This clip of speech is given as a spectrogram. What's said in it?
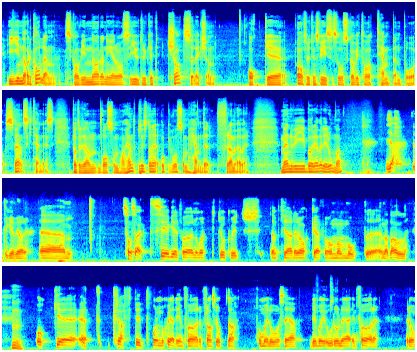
I Nördkollen ska vi nörda ner oss i uttrycket shot selection. Och eh, avslutningsvis så ska vi ta tempen på svensk tennis. Prata lite om vad som har hänt på sistone och vad som händer framöver. Men vi börjar väl i Rom va? Ja, det tycker jag vi gör. Ehm, som sagt, seger för Novak Djokovic. Den fjärde raka för honom mot eh, Nadal. Och eh, ett kraftigt formbesked inför Franska öppna, får man ju lov att säga. Vi var ju oroliga inför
